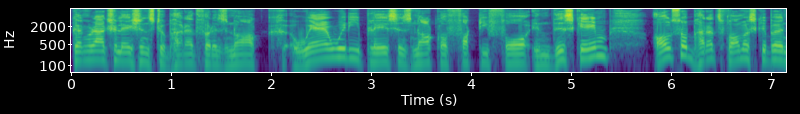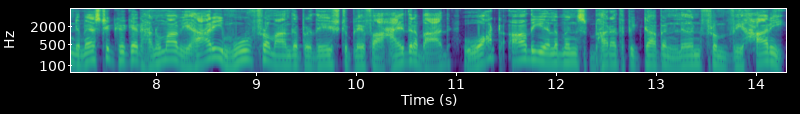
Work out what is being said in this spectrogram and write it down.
Congratulations to Bharat for his knock. Where would he place his knock of 44 in this game? Also, Bharat's former skipper in domestic cricket, Hanuma Vihari, moved from Andhra Pradesh to play for Hyderabad. What are the elements Bharat picked up and learned from Vihari,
